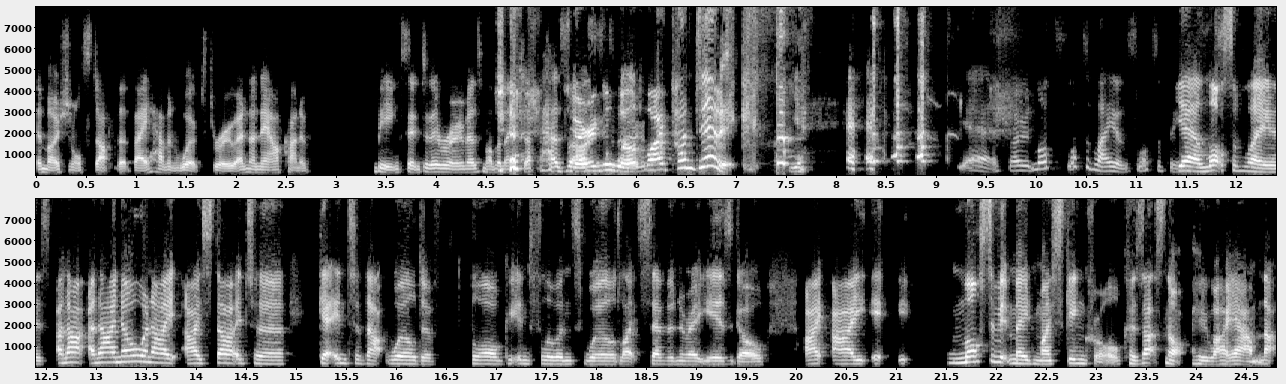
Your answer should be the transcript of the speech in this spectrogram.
emotional stuff that they haven't worked through and are now kind of being sent to their room as Mother Nature has during a worldwide pandemic. yeah. yeah so lots lots of layers lots of things yeah lots of layers and i and i know when i i started to get into that world of blog influence world like seven or eight years ago, I, I, it, it, most of it made my skin crawl because that's not who I am. That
